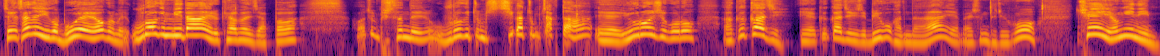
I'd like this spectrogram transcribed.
저희 사장님 이거 뭐예요? 그러면 우럭입니다. 이렇게 하면 이제 아빠가 어, 좀 비싼데 우럭이 좀 씨가 좀 작다. 예, 요런 식으로 아, 끝까지 예, 끝까지 이제 밀고 간다. 예, 말씀드리고 최영희 님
